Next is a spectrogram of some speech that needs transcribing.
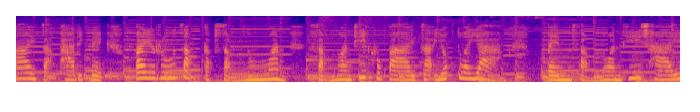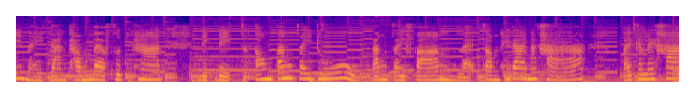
ายจะพาเด็กๆ ไปรู้จักกับสำนวน สำนวนที่ครูปายจะยกตัวอย่าง เป็นสำนวนที่ใช้ในการทำแบบฝึกหัด เด็กๆจะต้องตั้งใจดู ตั้งใจฟังและจำให้ได้นะคะ ไปกันเลยค่ะ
